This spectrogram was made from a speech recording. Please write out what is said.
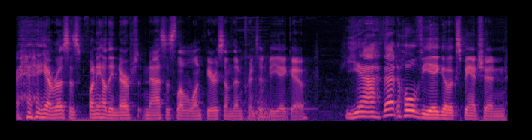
yeah, Rose says funny how they nerfed Nasus level one fearsome, then printed Viego. Yeah, that whole Viego expansion.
